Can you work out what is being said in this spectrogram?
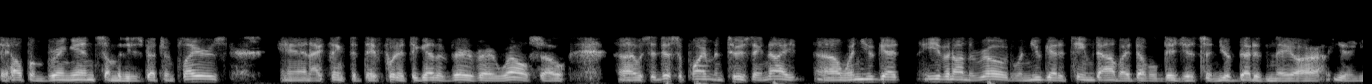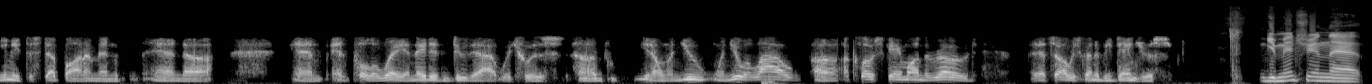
to help him bring in some of these veteran players. And I think that they've put it together very, very well. So uh, it was a disappointment Tuesday night uh, when you get even on the road when you get a team down by double digits and you're better than they are. You you need to step on them and and uh, and and pull away. And they didn't do that, which was uh, you know when you when you allow uh, a close game on the road, that's always going to be dangerous. You mentioned that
